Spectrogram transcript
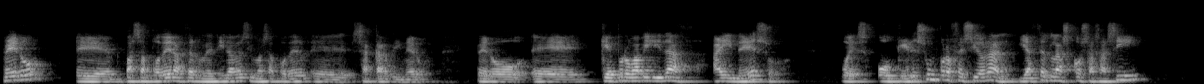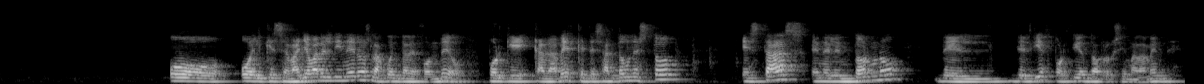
pero vas a poder hacer retiradas y vas a poder sacar dinero. Pero, eh, ¿qué probabilidad hay de eso? Pues o que eres un profesional y haces las cosas así, o, el que se va a llevar el dinero es la cuenta de fondeo, porque cada vez que te salta un stop, estás en el entorno del, del 10% aproximadamente.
